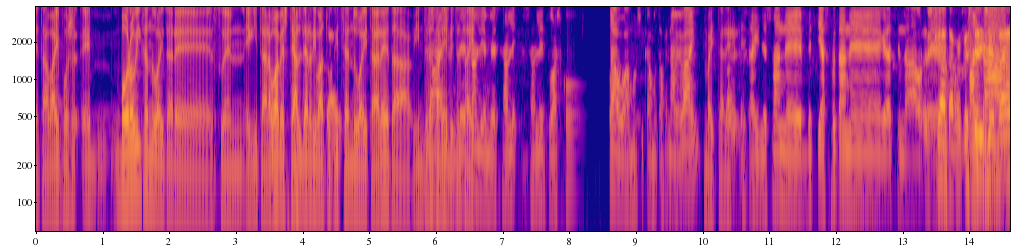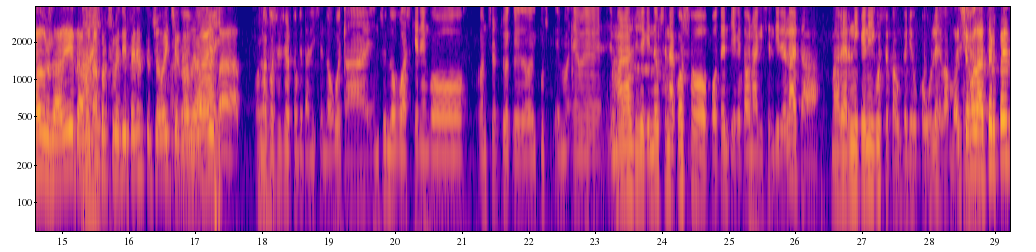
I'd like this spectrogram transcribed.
eta bai, pues, e, borobiltzen du baita ere zuen egitaragoa, beste alderdi bat ukitzen du baita ere, eta interesgarri iruditzen zait, Taldien bezale, saletu asko daua musika mota horrena be bai. baita ere. Eta esan e, beti askotan e, geratzen da horre. Eska, eta rokesteri zen gauz, dari, eta, Bai. bueno, aportzu bet diferente txo baitxeko Bai, be bai, bai. ba, Olako zezio topetan izen dugu eta entzun dugu azkenengo kontzertuek edo ikus, em, em, emanaldizekin dauzenak oso potentiek eta onak izen direla eta ba, Gerniken ikusteko aukeri uko gule. Vamos, ba, izango da aterpen,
